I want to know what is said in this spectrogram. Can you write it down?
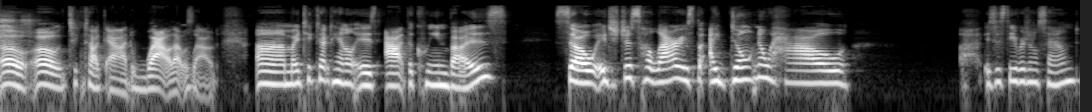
oh, oh, TikTok ad. Wow, that was loud. Um, my TikTok handle is at the Queen Buzz. So it's just hilarious, but I don't know how. Uh, this the original sound?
